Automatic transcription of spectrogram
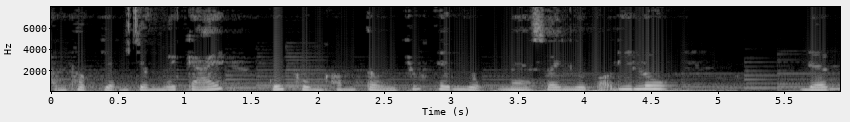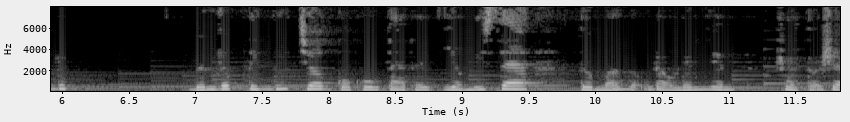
hậm thật dậm chân mấy cái, cuối cùng không tự chút thêm nhục mà xoay người bỏ đi luôn. Đến lúc Đến lúc tiếng bước chân của cô ta đã dần đi xa, tôi mới ngẩng đầu lên nhìn, rồi tỏ ra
